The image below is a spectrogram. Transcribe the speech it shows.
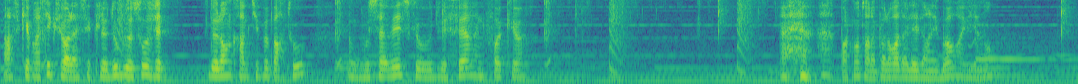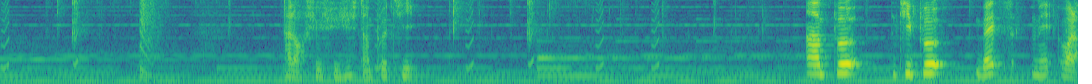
Alors ce qui est pratique, c'est voilà, c'est que le double saut jette de l'encre un petit peu partout. Donc vous savez ce que vous devez faire une fois que... Par contre, on n'a pas le droit d'aller dans les bords, évidemment. Alors, je, suis juste un petit... Un peu... Un petit peu bête, mais voilà.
